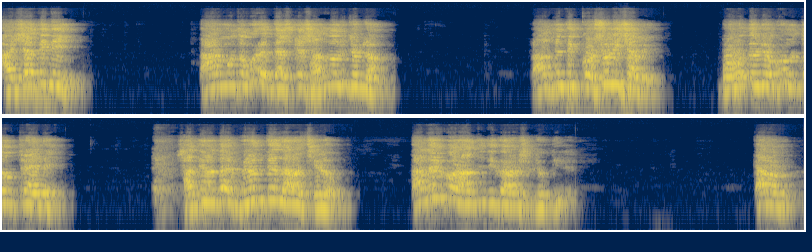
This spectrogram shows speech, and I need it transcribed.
আয়সা তিনি তার মতো করে দেশকে সাজানোর জন্য রাজনৈতিক কৌশল হিসাবে বহুদলীয় গণতন্ত্র এনে স্বাধীনতার বিরুদ্ধে যারা ছিল, তাদেরকেও রাজনীতি করার সুযোগ দিলেন। কারণ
